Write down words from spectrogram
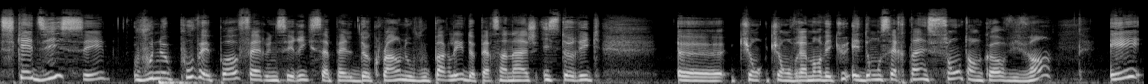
Ce qu'elle dit, c'est vous ne pouvez pas faire une série qui s'appelle The Crown où vous parlez de personnages historiques euh, qui, ont, qui ont vraiment vécu et dont certains sont encore vivants et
